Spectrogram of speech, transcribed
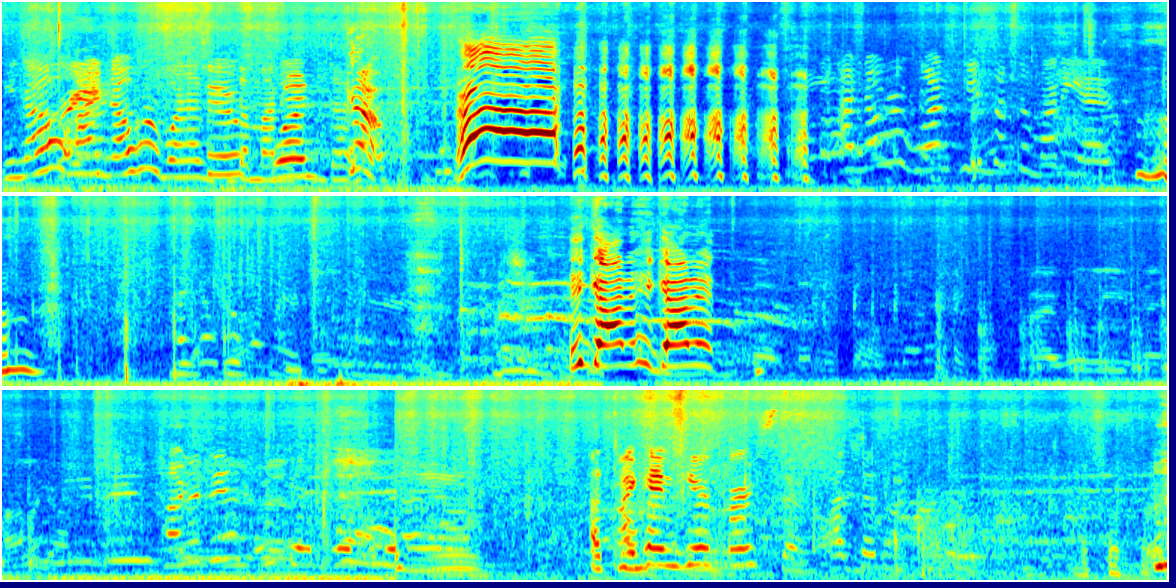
You know, I know where one of the money. one, the, go. I know where one piece of the money is. I know where one he got it. He got it. Tyler I came here first. Then. That says There's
